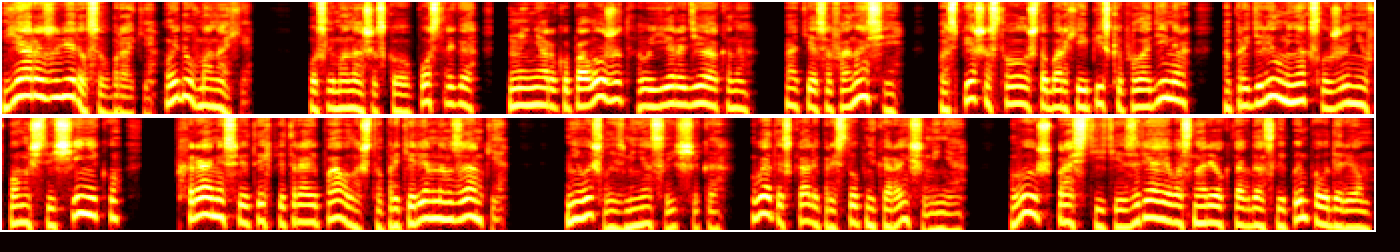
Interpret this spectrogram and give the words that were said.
Я разуверился в браке. Уйду в монахи. После монашеского пострига меня рукоположит в еродиакона. Отец Афанасий поспешествовал, чтобы архиепископ Владимир определил меня к служению в помощь священнику в храме святых Петра и Павла, что при тюремном замке. Не вышло из меня сыщика. Вы отыскали преступника раньше меня. Вы уж простите, зря я вас нарек тогда слепым поводырем.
